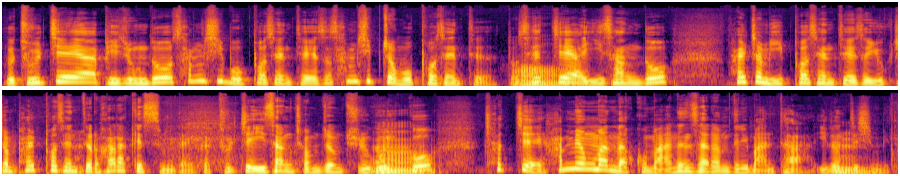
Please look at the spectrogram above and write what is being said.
그 둘째아 비중도 35%에서 30.5%, 또 어. 셋째아 이상도 8.2%에서 6.8%로 하락했습니다. 그러니까 둘째 이상 점점 줄고 어. 있고 첫째 한 명만 낳고 많은 사람들이 많다 이런 음. 뜻입니다.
